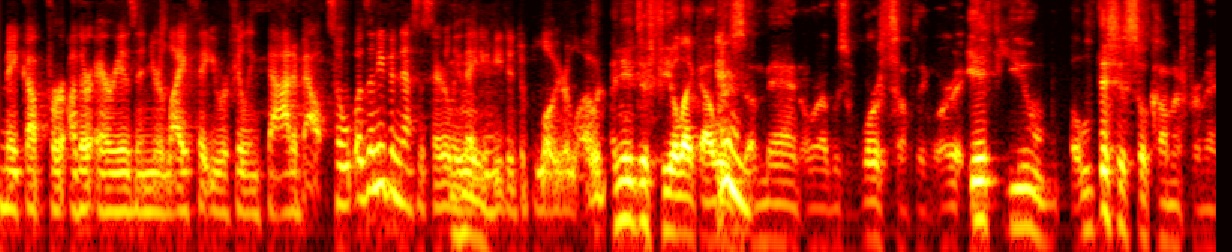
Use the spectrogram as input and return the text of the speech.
make up for other areas in your life that you were feeling bad about. So it wasn't even necessarily mm. that you needed to blow your load. I need to feel like I was a man or I was worth something. Or if you, this is so common for men,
